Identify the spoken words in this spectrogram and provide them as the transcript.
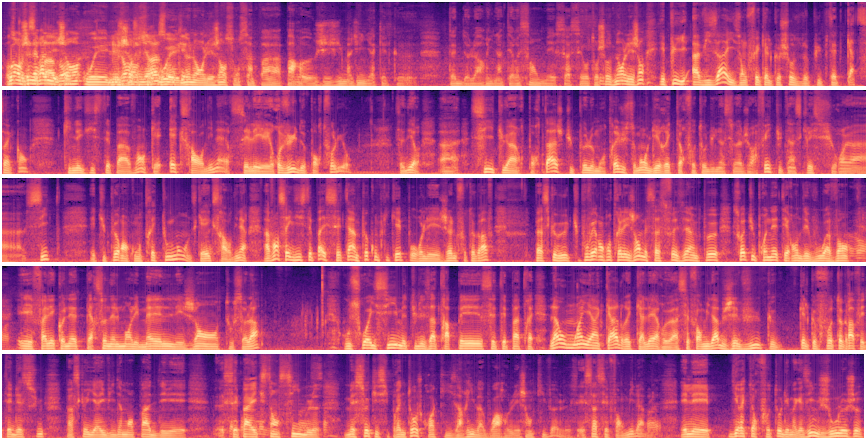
en général, les gens, oui, les, gens, en général sont, non, non, les gens sont sympas. À part, euh, j'imagine, il y a quelques têtes de l'art inintéressants, mais ça, c'est autre chose. Non, les gens. Et puis, à Visa, ils ont fait quelque chose depuis peut-être 4-5 ans qui n'existait pas avant, qui est extraordinaire. C'est les revues de portfolio. C'est-à-dire, euh, si tu as un reportage, tu peux le montrer justement au directeur photo du National Geographic, tu t'inscris sur un site et tu peux rencontrer tout le monde, ce qui est extraordinaire. Avant, ça n'existait pas et c'était un peu compliqué pour les jeunes photographes parce que tu pouvais rencontrer les gens, mais ça se faisait un peu. Soit tu prenais tes rendez-vous avant, et il fallait connaître personnellement les mails, les gens, tout cela ou soit ici, mais tu les attrapais, c'était pas très. Là, au moins, il y a un cadre qui a l'air euh, assez formidable. J'ai vu que quelques photographes étaient déçus parce qu'il n'y a évidemment pas des. Euh, c'est pas extensible, mais ceux qui s'y prennent tôt, je crois qu'ils arrivent à voir les gens qui veulent. Et ça, c'est formidable. Et les directeurs photo des magazines jouent le jeu.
